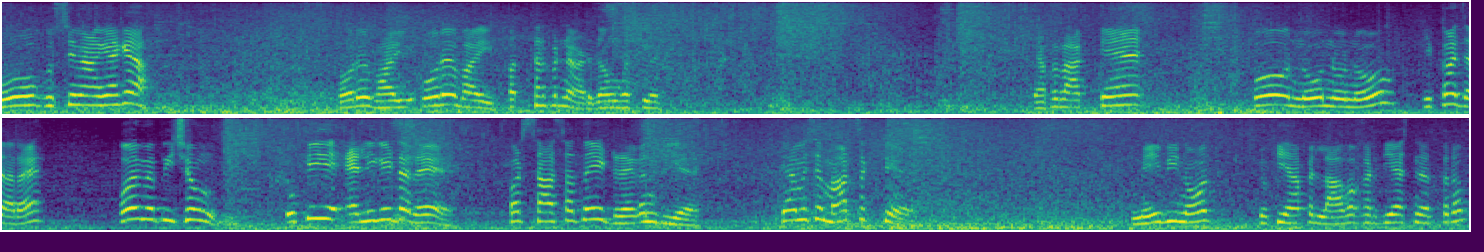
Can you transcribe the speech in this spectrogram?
ओ, गुस्से में आ गया क्या? ओरे भाई ओरे भाई, पत्थर पे नाट जाऊँ बस मैं यहाँ पे भागते हैं। ओ नो नो नो ये कहाँ जा रहा है? ओए, मैं पीछे हूँ, क्योंकि ये एलिगेटर है, पर साथ साथ में ये ड्रैगन भी है। क्या हम इसे मार सकते हैं? मे बी नॉट क्योंकि यहाँ पे लावा कर दिया इसने हर तरफ़।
